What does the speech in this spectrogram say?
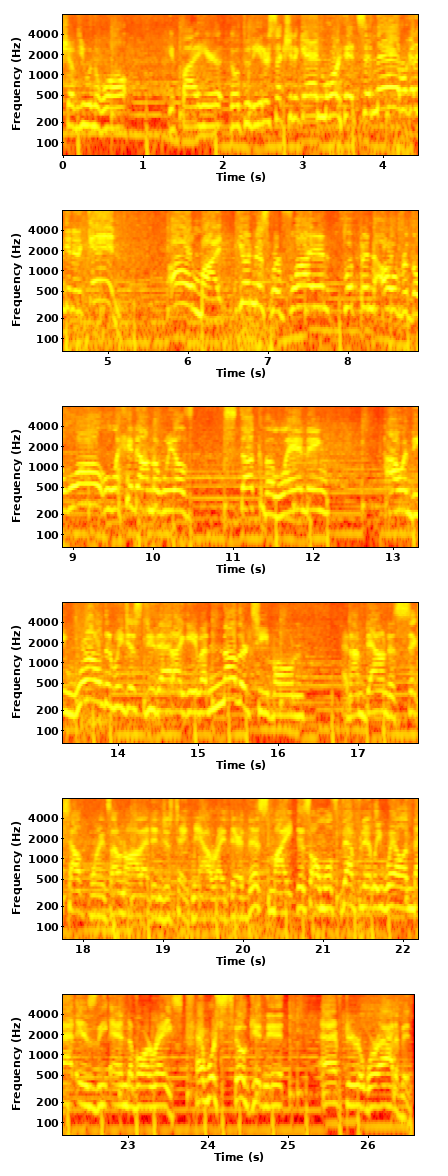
Shove you in the wall. Get by here. Go through the intersection again. More hits in there. We're going to get it again. Oh my goodness, we're flying, flipping over the wall, land on the wheels, stuck the landing. How in the world did we just do that? I gave another T-bone, and I'm down to six health points. I don't know how that didn't just take me out right there. This might, this almost definitely will, and that is the end of our race. And we're still getting hit after we're out of it.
